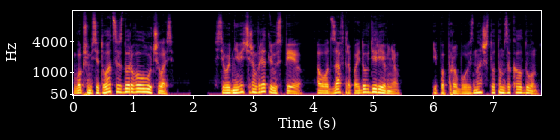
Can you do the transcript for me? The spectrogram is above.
В общем, ситуация здорово улучшилась. Сегодня вечером вряд ли успею, а вот завтра пойду в деревню. И попробую узнать, что там за колдун,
